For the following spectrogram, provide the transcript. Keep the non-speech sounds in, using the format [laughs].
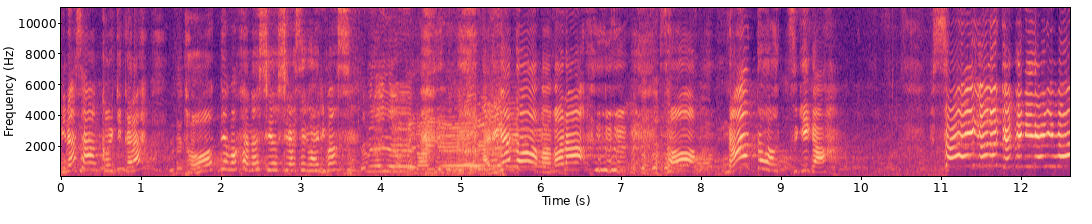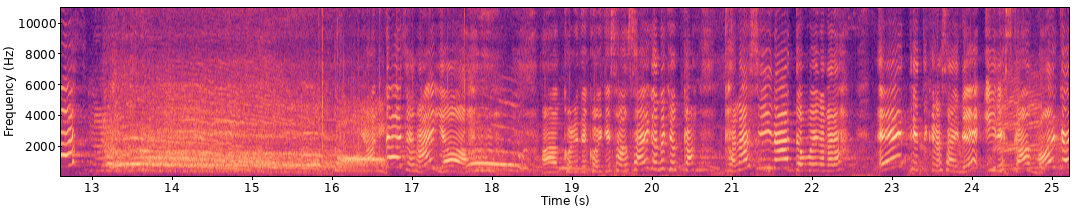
皆さん小池からとっても悲しいお知らせがあります。ありがとうまばらそうなんと次が最後の曲になります。やったじゃないよ。[laughs] あこれで小池さん最後の曲か。悲しいなって思いながらえーって言ってくださいね。いいですか？もう一回。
